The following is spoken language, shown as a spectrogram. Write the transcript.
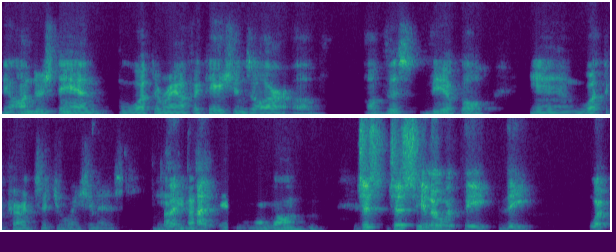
they understand what the ramifications are of, of this vehicle and what the current situation is. You I- I- I'm going? just just so you know what the the what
